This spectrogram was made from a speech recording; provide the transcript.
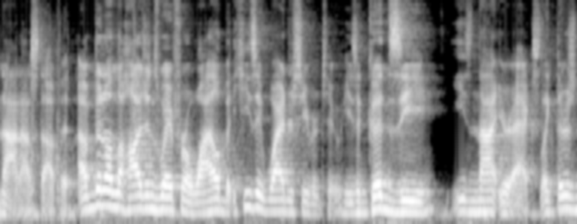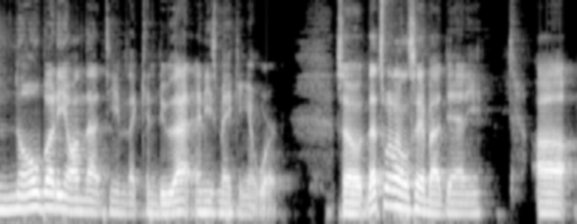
nah, nah, stop it. I've been on the Hodgins way for a while, but he's a wide receiver too. He's a good Z. He's not your X. Like, there's nobody on that team that can do that, and he's making it work. So that's what I'll say about Danny. Uh,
